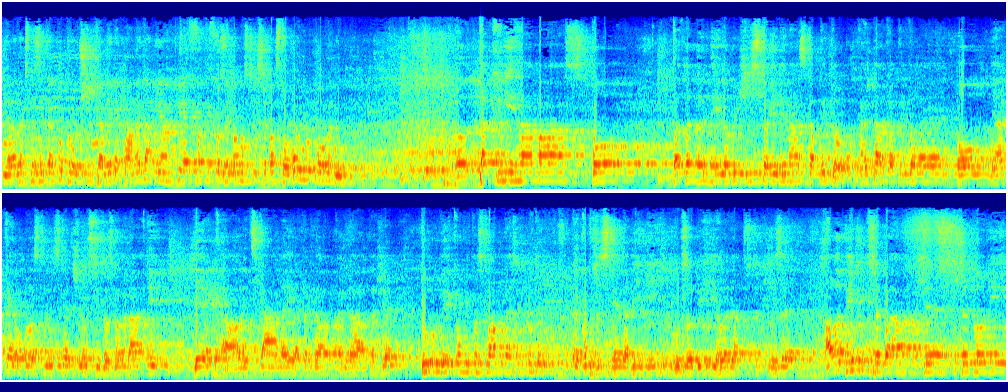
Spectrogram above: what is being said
měla, tak jsme si to jako pročítali, tak máme tam nějaké fakt jako zajímavosti třeba z toho pohledu. Ta kniha má 100 tahle nejnovější 111 kapitol. Každá kapitola je o nějaké oblasti lidské činnosti, to znamená i věk a lidská nej a tak dále, tak dále. Takže tu věkovitost vám neřeknu teď jako přesně, nevím, musel bych ji hledat v té knize, ale vím třeba, že předloni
